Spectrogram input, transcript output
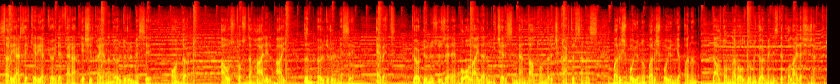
Sarıyer Zekeriya Köy'de Ferhat Yeşilkaya'nın öldürülmesi, 14 Ağustos'ta Halil Ay'ın öldürülmesi. Evet, gördüğünüz üzere bu olayların içerisinden Daltonları çıkartırsanız Barış Boyun'u Barış Boyun yapanın Daltonlar olduğunu görmeniz de kolaylaşacaktır.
